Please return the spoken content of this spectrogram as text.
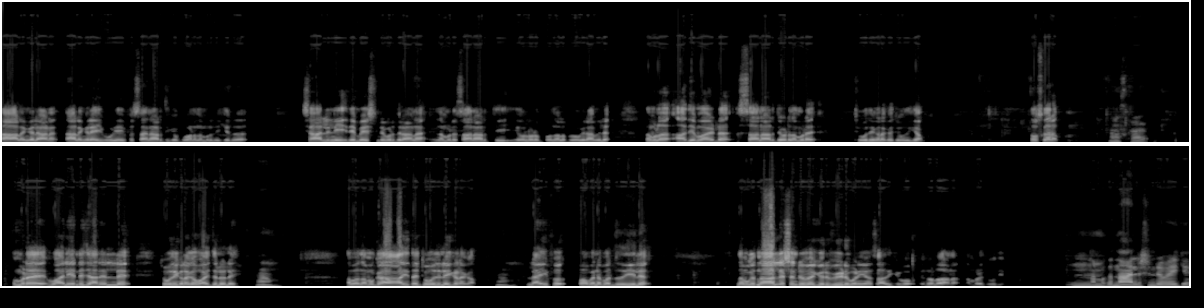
താളങ്കലാണ് താളങ്കലെ യു എഫ് സ്ഥാനാർത്ഥിക്കൊപ്പമാണ് നമ്മൾ നിൽക്കുന്നത്. ശാലിനി രമേശിന്റെ കൂട്ടത്തിലാണ് നമ്മുടെ സ്ഥാനാർത്ഥികളോടൊപ്പം എന്നുള്ള പ്രോഗ്രാമിൽ നമ്മൾ ആദ്യമായിട്ട് സ്ഥാനാർത്ഥിയോട് നമ്മുടെ ചോദ്യങ്ങളൊക്കെ ചോദിക്കാം. നമസ്കാരം. നമസ്കാരം. നമ്മുടെ വാലിയന്റെ ചാനലിലെ ചോദ്യങ്ങളൊക്കെ വായിച്ചല്ലോ അല്ലേ? ആ. അപ്പൊ നമുക്ക് ആദ്യത്തെ ചോദ്യത്തിലേക്ക് കിടക്കാം. ലൈഫ് ഭവന പദ്ധതിയിൽ നമുക്ക് നാല് ലക്ഷം രൂപയ്ക്ക് ഒരു വീട് പണിയാൻ സാധിക്കുമോ എന്നുള്ളതാണ് നമ്മുടെ ചോദ്യം. നമുക്ക് നാല് ലക്ഷം രൂപയ്ക്ക്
